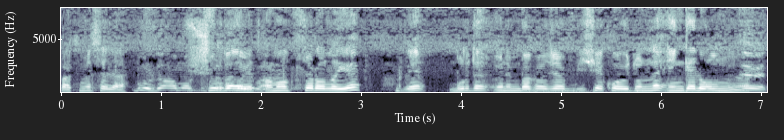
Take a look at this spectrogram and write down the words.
Bak mesela Burada amortisör şurada olayı evet var. amortisör olayı ve burada önün bagaja bir şey koyduğunda engel olmuyor. Evet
